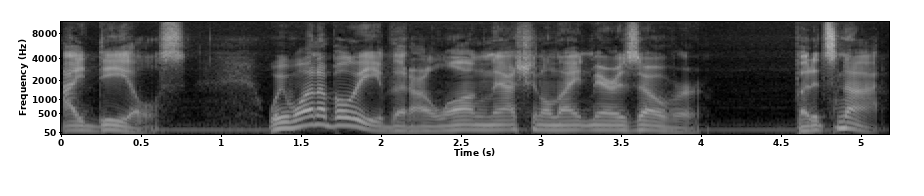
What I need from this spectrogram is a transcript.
ideals. We want to believe that our long national nightmare is over, but it's not.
